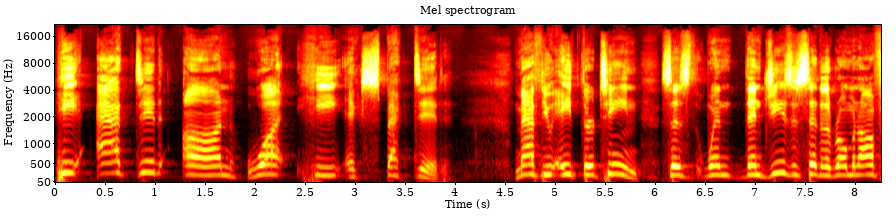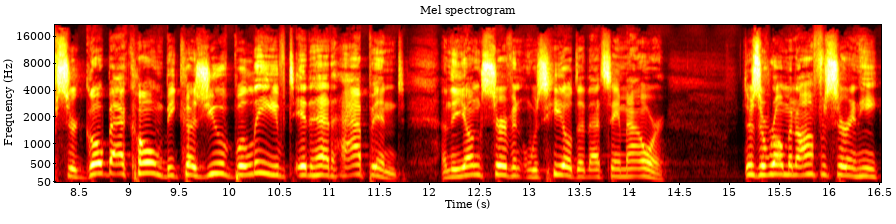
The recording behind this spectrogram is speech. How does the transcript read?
He acted on what he expected. Matthew 8 13 says, when then Jesus said to the Roman officer, Go back home because you have believed it had happened. And the young servant was healed at that same hour. There's a Roman officer, and he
